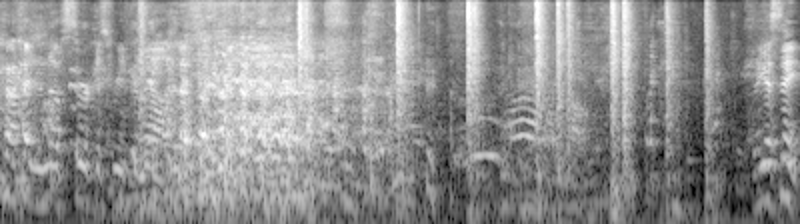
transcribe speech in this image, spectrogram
All right, enough circusry for now. what do you guys think?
